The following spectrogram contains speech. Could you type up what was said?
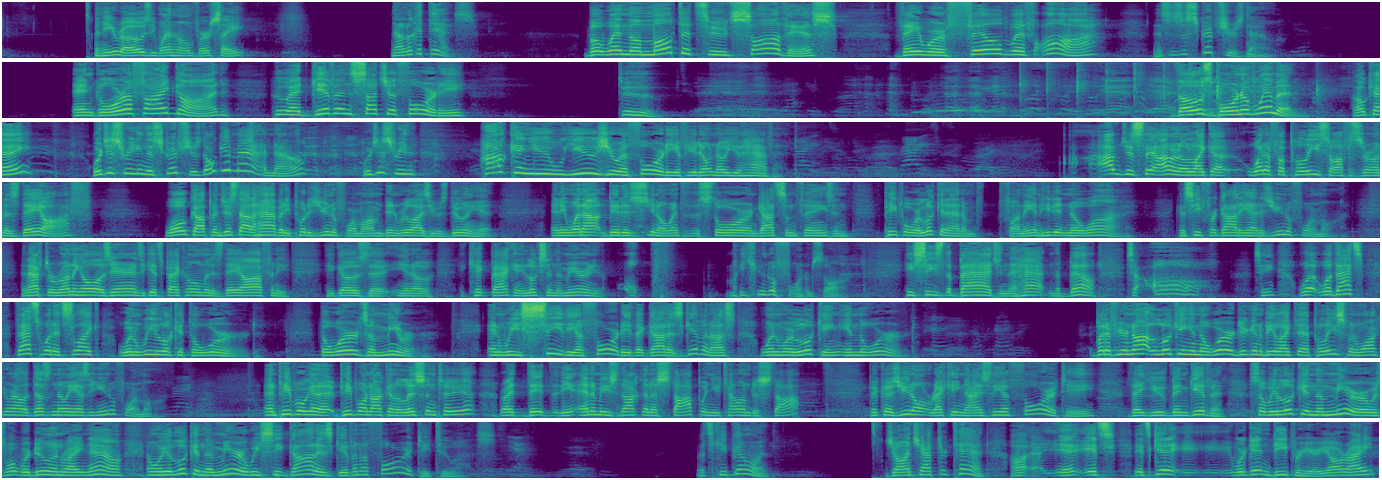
And he rose, he went home, verse 8. Now look at this. But when the multitude saw this, they were filled with awe. This is the scriptures now. And glorified God who had given such authority to who? Those born of women. Okay? We're just reading the scriptures. Don't get mad now. We're just reading. How can you use your authority if you don't know you have it? I'm just saying, I don't know, like a, what if a police officer on his day off woke up and just out of habit, he put his uniform on and didn't realize he was doing it. And he went out and did his, you know, went to the store and got some things and people were looking at him funny and he didn't know why because he forgot he had his uniform on. And after running all his errands, he gets back home on his day off and he, he goes to, you know, kick back and he looks in the mirror and he, oh, my uniform's on. He sees the badge and the hat and the belt. He says, oh, see? Well, well that's, that's what it's like when we look at the Word. The Word's a mirror. And we see the authority that God has given us when we're looking in the Word. But if you're not looking in the Word, you're going to be like that policeman walking around that doesn't know he has a uniform on and people are gonna people are not going to listen to you right they, the enemy's not going to stop when you tell them to stop Because you don't recognize the authority that you've been given. So we look in the mirror, is what we're doing right now, and when we look in the mirror, we see God has given authority to us. Let's keep going. John chapter 10. Uh, it's, it's getting, we're getting deeper here. You all right?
